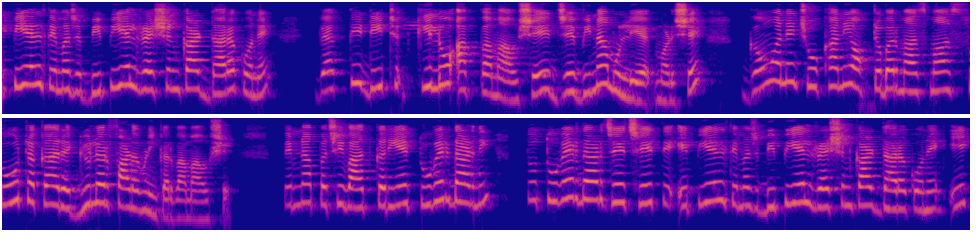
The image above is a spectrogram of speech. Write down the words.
એપીએલ તેમજ બીપીએલ રેશન કાર્ડ ધારકોને વ્યક્તિ દીઠ કિલો આપવામાં આવશે, જે વિનામૂલ્યે મળશે. ઘઉં અને ચોખાની ઓક્ટોબર માસમાં સો ટકા રેગ્યુલર ફાળવણી કરવામાં આવશે. તેમના પછી વાત કરીએ તુવેર દાળની. તો તુવેર દાળ જે છે તે એપીએલ તેમજ બીપીએલ રેશન કાર્ડ ધારકોને એક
